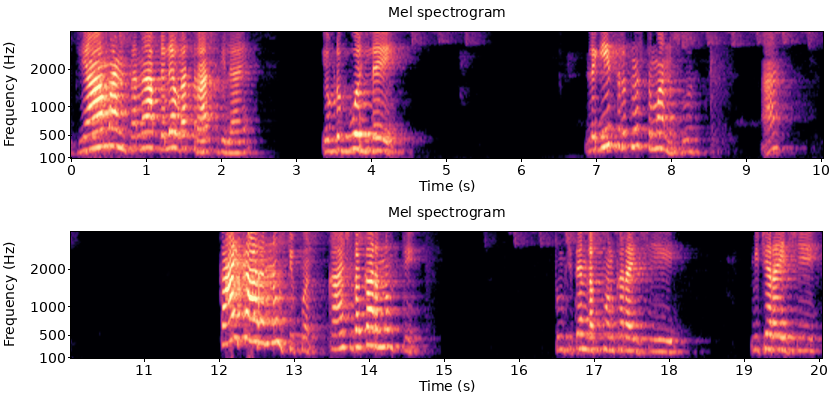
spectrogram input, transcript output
ज्या माणसानं आपल्याला एवढा त्रास दिलाय एवढं बोललंय लगे इसरत नसतं माणूस आ? काय कारण नव्हती पण? काय सुद्धा कारण नव्हती. तुमची त्यांना फोन करायची विचारायची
